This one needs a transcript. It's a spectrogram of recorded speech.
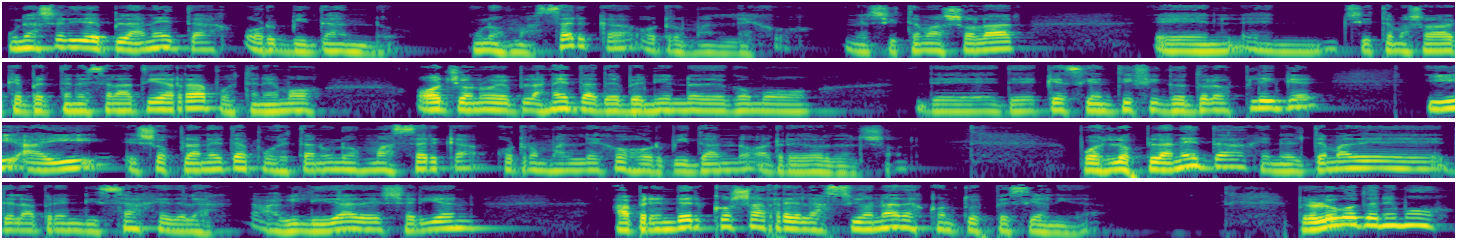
una serie de planetas orbitando, unos más cerca, otros más lejos. En el sistema solar, en, el sistema solar que pertenece a la Tierra, pues tenemos ocho o nueve planetas, dependiendo de cómo, de, de qué científico te lo explique, y ahí esos planetas pues están unos más cerca, otros más lejos, orbitando alrededor del Sol. Pues los planetas, en el tema del aprendizaje, de las habilidades, serían aprender cosas relacionadas con tu especialidad. Pero luego tenemos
